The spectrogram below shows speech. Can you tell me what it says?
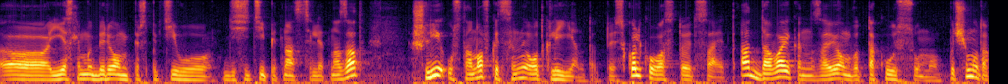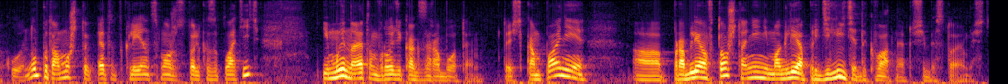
если мы берем перспективу 10-15 лет назад, шли установкой цены от клиента. То есть сколько у вас стоит сайт? А давай-ка назовем вот такую сумму. Почему такую? Ну потому что этот клиент сможет столько заплатить, и мы на этом вроде как заработаем. То есть компании, а, проблема в том, что они не могли определить адекватно эту себестоимость.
